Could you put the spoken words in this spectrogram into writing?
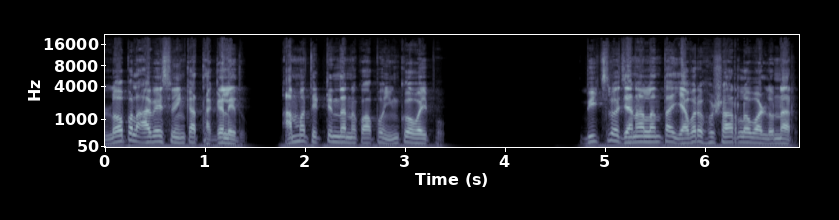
లోపల ఆవేశం ఇంకా తగ్గలేదు. అమ్మ తిట్టిందన్న కోపం ఇంకోవైపు బీచ్లో జనాలంతా ఎవరి హుషారులో వాళ్ళున్నారు?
